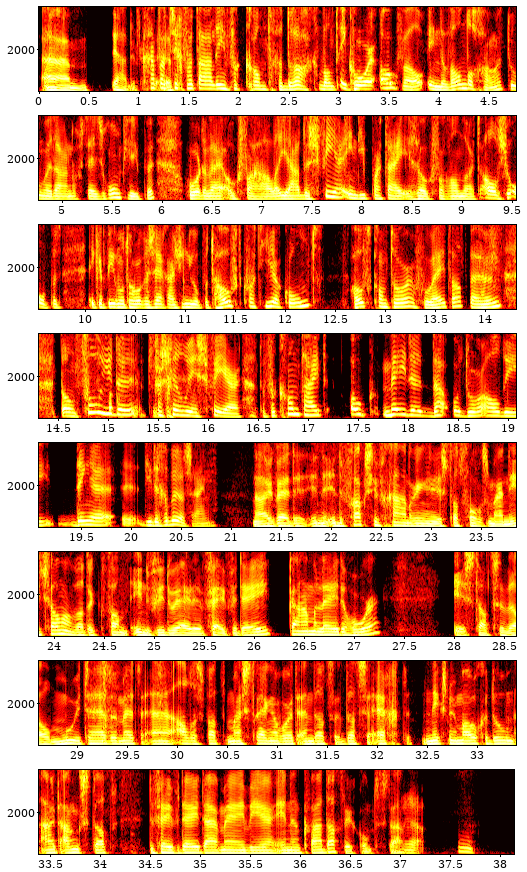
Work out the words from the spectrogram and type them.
Um, ja, Gaat dat zich vertalen in verkrampt gedrag? Want ik hoor ook wel in de wandelgangen, toen we daar nog steeds rondliepen... hoorden wij ook verhalen, ja, de sfeer in die partij is ook veranderd. Als je op het, ik heb iemand horen zeggen, als je nu op het hoofdkwartier komt hoofdkantoor, hoe heet dat bij hun... dan voel je de, het verschil in sfeer, de verkramptheid... ook mede door al die dingen eh, die er gebeurd zijn. Nou, ik weet, in, in de fractievergaderingen is dat volgens mij niet zo... maar wat ik van individuele VVD-Kamerleden hoor is dat ze wel moeite hebben met uh, alles wat maar strenger wordt... en dat, dat ze echt niks meer mogen doen uit angst... dat de VVD daarmee weer in een kwaad daglicht komt te staan. Ja.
